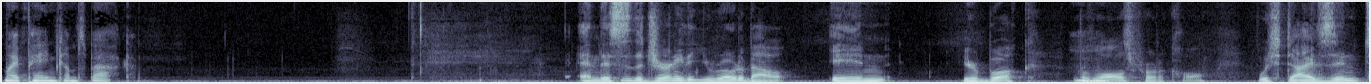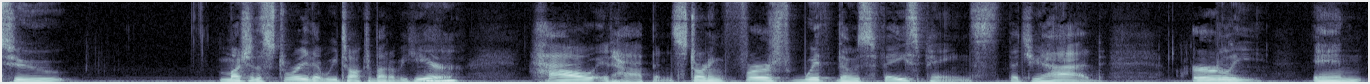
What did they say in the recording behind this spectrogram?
my pain comes back. And this is the journey that you wrote about in your book, The mm-hmm. Wahls Protocol, which dives into much of the story that we talked about over here. Mm-hmm. How it happened, starting first with those face pains that you had early in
